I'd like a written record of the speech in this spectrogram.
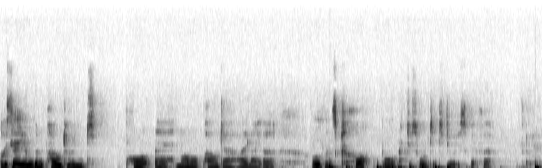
Obviously, I am gonna powder and put a uh, normal powder highlighter over the top, but I just wanted to do it as a bit of a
